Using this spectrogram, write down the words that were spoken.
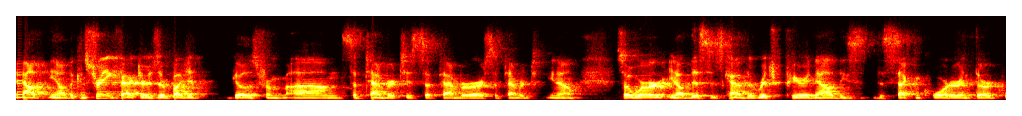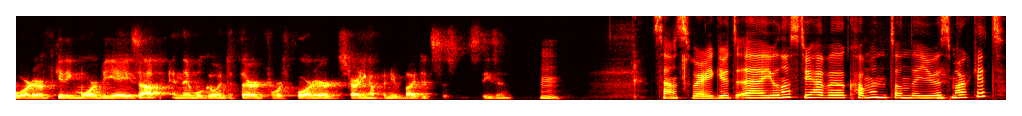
Now, you know, the constraining factor is their budget goes from um, September to September or September to, you know. So we're, you know, this is kind of the rich period now, these the second quarter and third quarter of getting more VAs up, and then we'll go into third, fourth quarter, starting up a new budget season. Hmm. Sounds very good. Uh, Jonas, do you have a comment on the US market?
